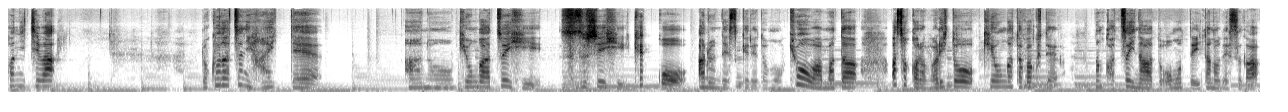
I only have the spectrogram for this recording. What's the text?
こんにちは。6月に入って、あの、気温が暑い日、涼しい日、結構あるんですけれども、今日はまた朝から割と気温が高くて、なんか暑いなと思っていたのですが、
